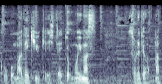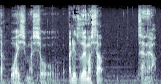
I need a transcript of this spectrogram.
ここまで休憩したいと思います。それではまたお会いしましょう。ありがとうございました。さようなら。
